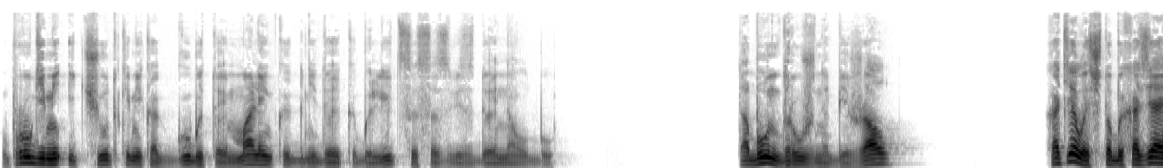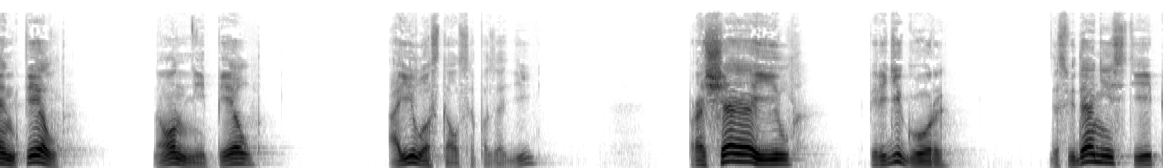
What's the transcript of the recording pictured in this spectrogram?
упругими и чуткими, как губы той маленькой гнедой кобылицы со звездой на лбу. Табун дружно бежал. Хотелось, чтобы хозяин пел, но он не пел. Аил остался позади. Прощай, Аил, впереди горы. До свидания, степь,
